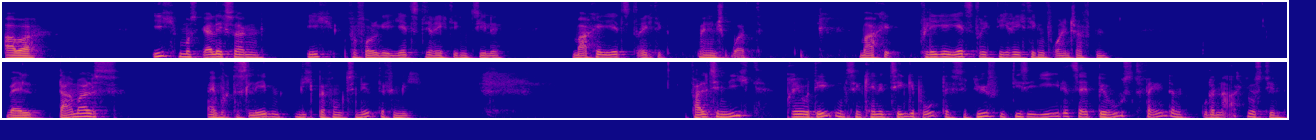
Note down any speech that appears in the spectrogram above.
Aber ich muss ehrlich sagen, ich verfolge jetzt die richtigen Ziele. Mache jetzt richtig meinen Sport. Mache, pflege jetzt die richtigen Freundschaften. Weil damals einfach das Leben nicht mehr funktionierte für mich. Falls Sie nicht Prioritäten sind keine zehn Gebote. Sie dürfen diese jederzeit bewusst verändern oder nachjustieren.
